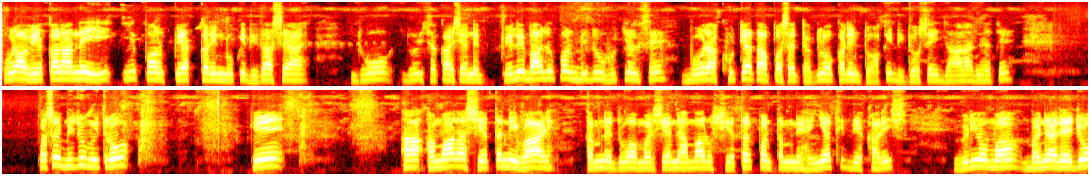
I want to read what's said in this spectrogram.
પૂરા વેકાણા નહીં એ પણ પેક કરીને મૂકી દીધા છે આ. જુઓ, જોઈ શકાય છે. અને પેલી બાજુ પણ બીજું હુચેલ છે. બોરા ખૂટ્યા હતા પછી ઢગલો કરીને ઢોકી દીધો છે એ ઝાડા નીચે. પછી બીજું મિત્રો કે આ અમારા ખેતરની વાડ તમને જોવા મળશે અને અમારું ખેતર પણ તમને અહીંયાથી દેખાડીશ. વિડીયોમાં બન્યા રહેજો.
